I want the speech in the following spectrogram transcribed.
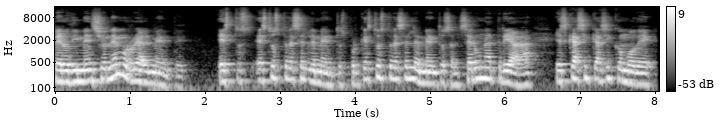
Pero dimensionemos realmente estos, estos tres elementos, porque estos tres elementos, al ser una triada, es casi, casi como de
